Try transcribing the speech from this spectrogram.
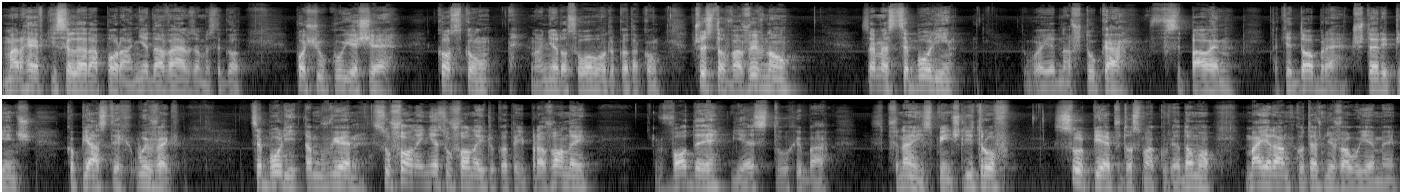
marchewki, selera, pora nie dawałem, zamiast tego posiłkuję się kostką, no nie rosołową, tylko taką czysto warzywną, zamiast cebuli to była jedna sztuka. Wsypałem takie dobre 4-5 kopiastych łyżek cebuli. Tam mówiłem suszonej, nie suszonej, tylko tej prażonej. Wody jest tu chyba przynajmniej z 5 litrów. Sól, pieprz do smaku, wiadomo. Majeranku też nie żałujemy.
